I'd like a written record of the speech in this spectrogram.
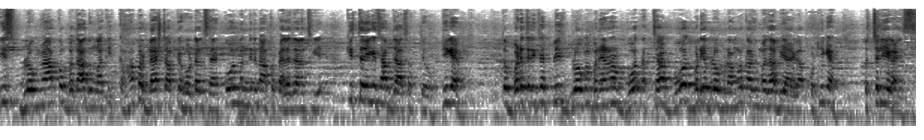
इस ब्लॉग में आपको बता दूँगा कि कहाँ पर बेस्ट आपके होटल्स है, कौन मंदिर में आपको पहले जाना चाहिए, किस तरीके से आप जा सकते हो, ठीक है? तो बड़े तरीके से प्लीज़ ब्लॉग में बने रहना बहुत अच्छा बहुत बढ़िया ब्लॉग बनाऊँगा, काफ़ी मज़ा भी आएगा आपको, ठीक है? तो चलिए गाइस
